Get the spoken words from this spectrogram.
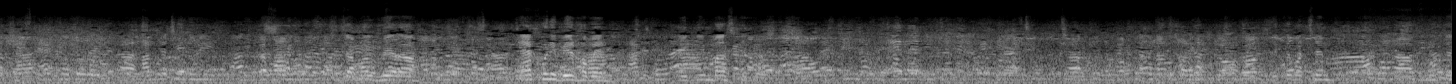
চৌধুরী জামাল ভুইয়ারা, এখনই বের হবেন এই টিম বাস থেকে। দেখতে পাচ্ছেন মুহূর্তে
